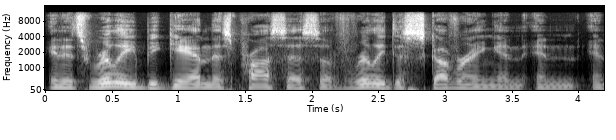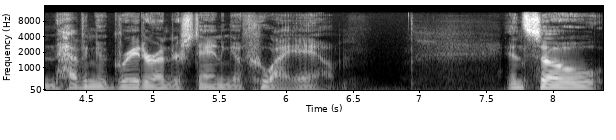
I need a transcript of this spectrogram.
And it's really began this process of really discovering and, and, and having a greater understanding of who I am. And so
